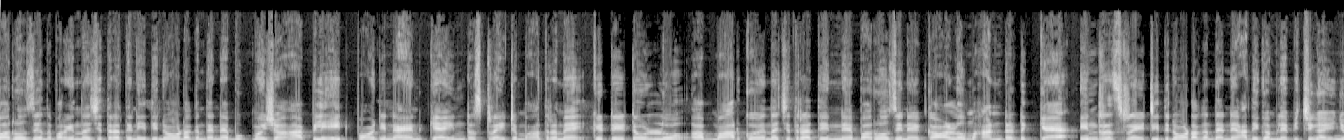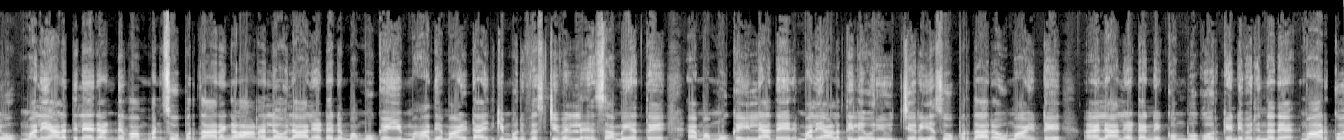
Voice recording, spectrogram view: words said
ബറോസ് എന്ന് പറയുന്ന ചിത്രത്തിന് ഇതിനോടകം തന്നെ ബുക്ക് മൈഷോ ആപ്പിൽ eight point nine K interest rate മാത്രമേ കിട്ടിയിട്ടുള്ളൂ. മാർക്കോ എന്ന ചിത്രത്തിന് ബറോസിനേക്കാളും ഹൺഡ്രഡ് കെ ഇൻട്രസ്റ്റ് റേറ്റ് ഇതിനോടകം തന്നെ അധികം ലഭിച്ചു കഴിഞ്ഞു. മലയാളത്തിലെ രണ്ട് വമ്പൻ സൂപ്പർ താരങ്ങളാണല്ലോ ലാലേട്ടനും മമ്മൂക്കയും ആദ്യമായിട്ടായിരിക്കും ഒരു ഫെസ്റ്റിവൽ സമയത്ത് മമ്മൂക്ക ഇല്ലാതെ മലയാളത്തിലെ ഒരു ചെറിയ സൂപ്പർ താരവുമായിട്ട് ലാലേട്ടന് കൊമ്പ് കോർക്കേണ്ടി വരുന്നത്. മാർക്കോ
